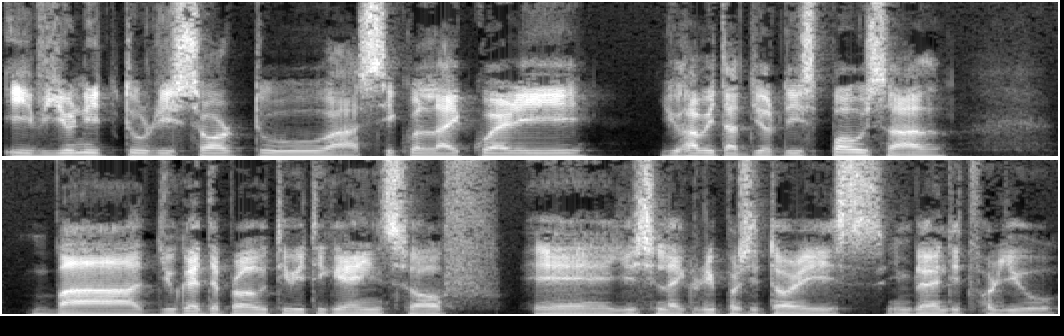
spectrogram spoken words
if you need to resort to a SQL-like query, you have it at your disposal, but you get the productivity gains of uh, using like repositories implemented for you.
